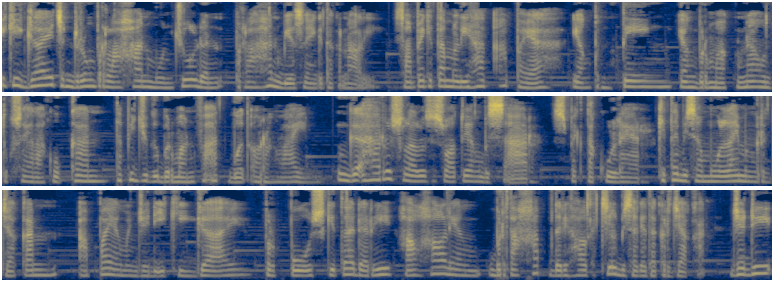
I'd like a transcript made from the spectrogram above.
Ikigai cenderung perlahan muncul dan perlahan biasanya kita kenali. Sampai kita melihat apa ya yang penting, yang bermakna untuk saya lakukan, tapi juga bermanfaat buat orang lain. Nggak harus selalu sesuatu yang besar, spektakuler. Kita bisa mulai mengerjakan apa yang menjadi ikigai, purpose kita dari hal-hal yang bertahap dari hal kecil bisa kita kerjakan. Jadi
